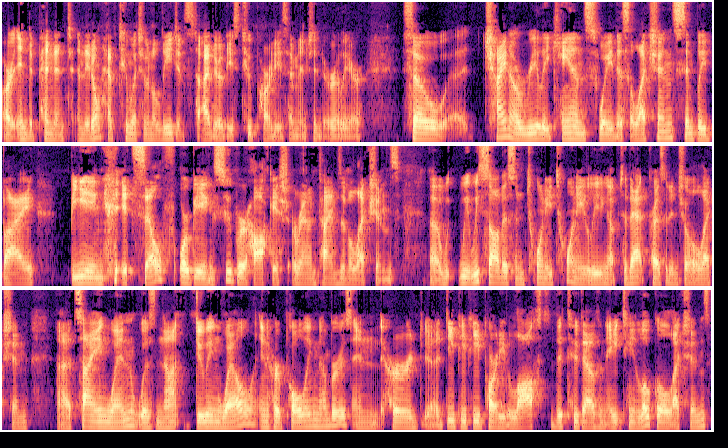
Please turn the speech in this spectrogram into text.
are independent and they don't have too much of an allegiance to either of these two parties I mentioned earlier. So, uh, China really can sway this election simply by being itself or being super hawkish around times of elections. Uh, we, we saw this in 2020 leading up to that presidential election. Uh, Tsai Ing wen was not doing well in her polling numbers, and her uh, DPP party lost the 2018 local elections,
